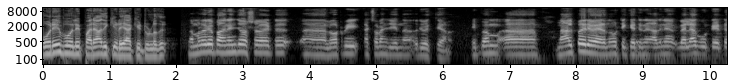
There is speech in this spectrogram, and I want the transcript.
ഒരേപോലെ പരാതിക്കിടയാക്കിയിട്ടുള്ളത്. നമ്മളൊരു പതിനഞ്ച് വർഷമായിട്ട് ലോട്ടറി കച്ചവടം ചെയ്യുന്ന ഒരു വ്യക്തിയാണ്. ഇപ്പം നാൽപ്പത് രൂപയായിരുന്നു ടിക്കറ്റിന്. അതിന് വില കൂട്ടിയിട്ട്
